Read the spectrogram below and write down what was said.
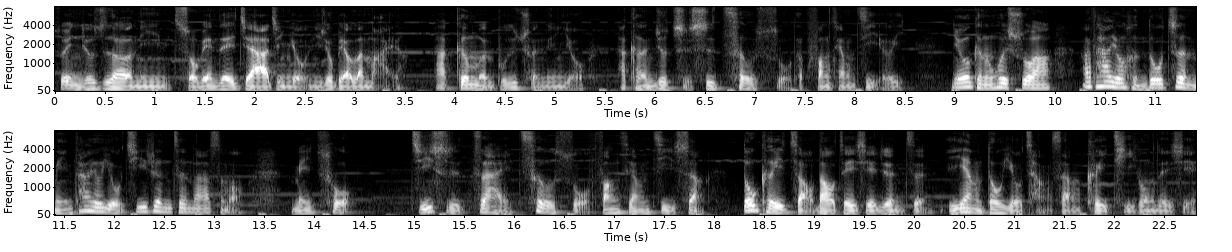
所以你就知道你手边这一家精油，你就不要乱买了，它根本不是纯精油，它可能就只是厕所的芳香剂而已。你有可能会说啊。啊，它有很多证明，它有有机认证啊，什么？没错，即使在厕所芳香剂上都可以找到这些认证，一样都有厂商可以提供这些。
